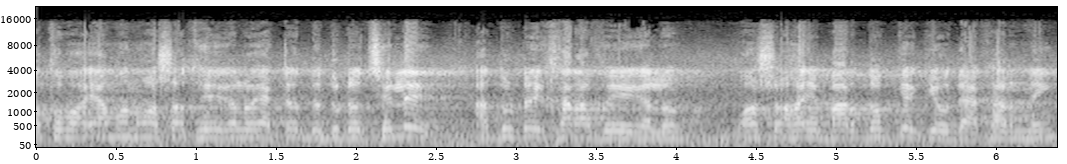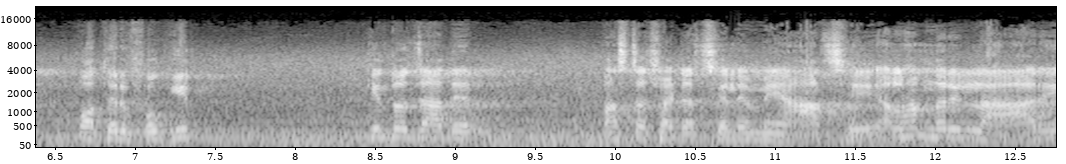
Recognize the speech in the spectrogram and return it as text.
অথবা এমন অসৎ হয়ে গেল, একটা দুটো ছেলে আর দুটোই খারাপ হয়ে গেল। অসহায় বার্ধক্যে কেউ দেখার নেই, পথের ফকির। কিন্তু যাদের পাঁচটা, ছয়টা ছেলে মেয়ে আছে, আলহামদুলিল্লাহ, আরে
